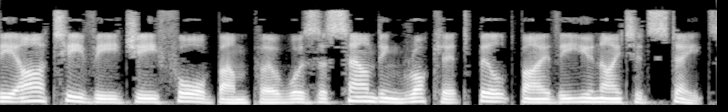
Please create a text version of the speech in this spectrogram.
The RTV-G4 bumper was a sounding rocket built by the United States.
